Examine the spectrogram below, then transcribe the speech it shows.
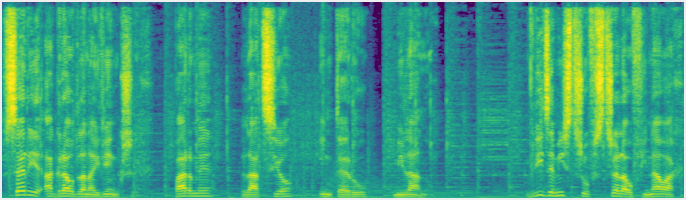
W Serie A grał dla największych Parmy, Lazio, Interu, Milanu. W Lidze Mistrzów strzelał w finałach,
